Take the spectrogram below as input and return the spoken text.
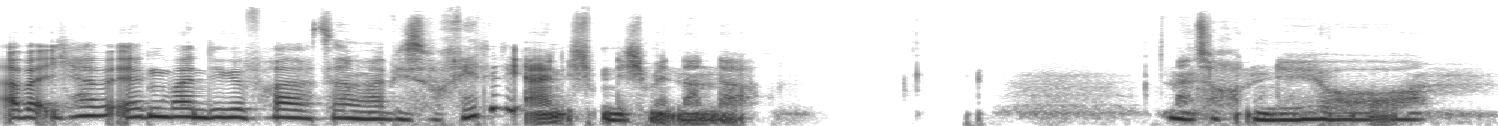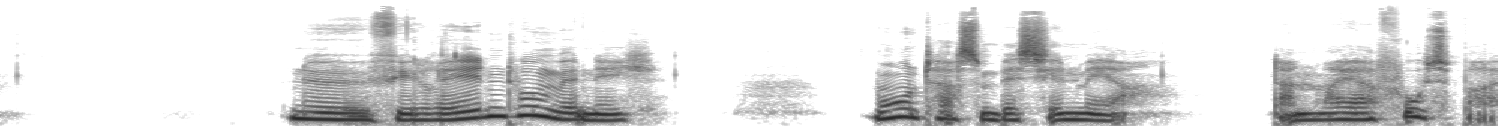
Aber ich habe irgendwann die gefragt, sag mal, wieso redet ihr eigentlich nicht miteinander? Man sagt, nö, nö, viel reden tun wir nicht. Montags ein bisschen mehr. Dann war ja Fußball.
